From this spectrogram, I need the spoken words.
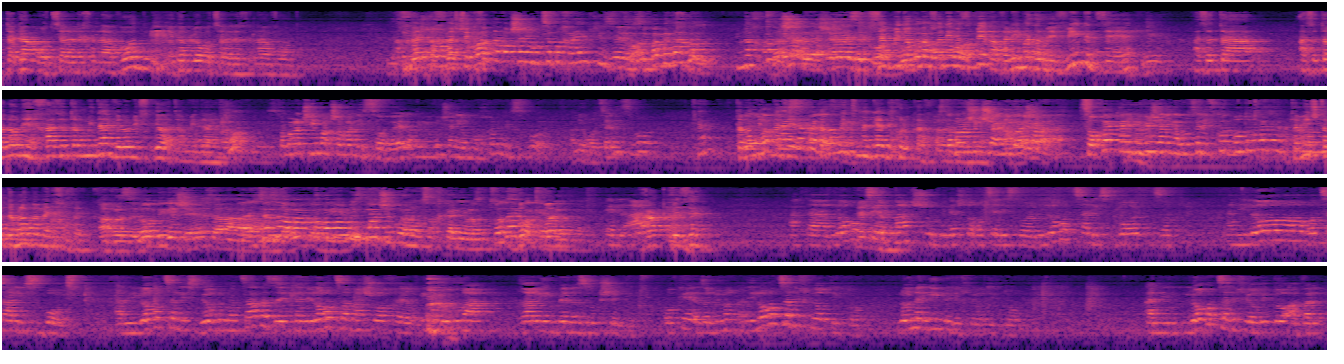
אתה גם רוצה ללכת לעבוד, וגם לא רוצה ללכת לעבוד. כל דבר שאני רוצה בחיים שלי זה נכון. זה בא בדאבל. נכון. איזה זה. בדיוק מה שאני בכוח. מסביר, אבל אם אתה מבין את זה, אז אתה, אז אתה לא נאחז יותר מדי ולא נפגע יותר מדי. נכון. זאת אומרת שאם עכשיו אני סובל, אני מבין שאני בוחר לסבול. אני רוצה לסבול. כן? אתה לא אני לא מתנגד, לא. מתנגד כל כך. אז זאת אומרת שכשאני. צוחק, אני מבין שאני גם רוצה לבכות באותו רגע. אתה מבין שאתה גם לא באמת צוחק. אבל זה לא בגלל שאין לך... זה זה אמר. מזמן שכולנו שחקנים, אז הוא צודק בקטע רק בזה. אתה לא רוצה. משהו בגלל שאתה רוצה לסבול. אני לא רוצה לסבול, זאת, אני לא רוצה לסבול. אני לא רוצה להיות במצב הזה, כי אני לא רוצה משהו אחר. אם דוגמה, רע לי עם בן הזוג שלי, אוקיי? אז אני אומרת, אני לא רוצה לחיות איתו. לא נעים לי לחיות איתו. אני לא רוצה לחיות איתו, אבל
